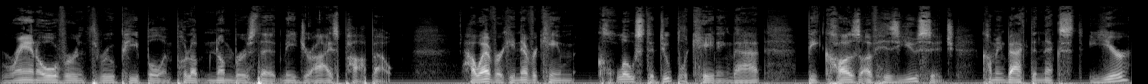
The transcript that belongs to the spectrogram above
ran over and through people, and put up numbers that made your eyes pop out. However, he never came close to duplicating that because of his usage. Coming back the next year,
